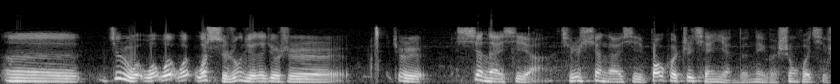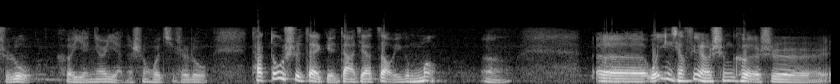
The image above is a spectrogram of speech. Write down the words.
呃，就是我我我我我始终觉得就是就是现代戏啊，其实现代戏包括之前演的那个《生活启示录》。和闫妮儿演的《生活启示录》，它都是在给大家造一个梦，嗯，呃，我印象非常深刻的是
